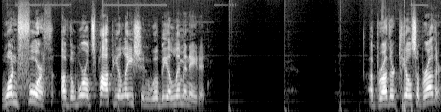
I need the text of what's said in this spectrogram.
one fourth of the world's population will be eliminated. A brother kills a brother.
